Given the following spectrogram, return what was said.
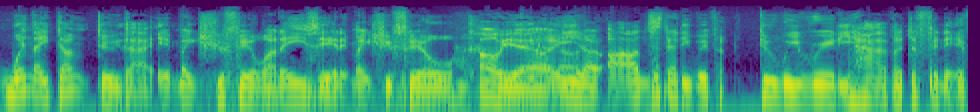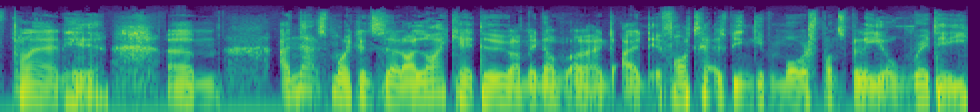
when they don't do that, it makes you feel uneasy and it makes you feel, oh yeah, you know, you know unsteady with do we really have a definitive plan here? Um, and that's my concern. I like Edu. I mean, I, and I, if Arteta's been given more responsibility already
